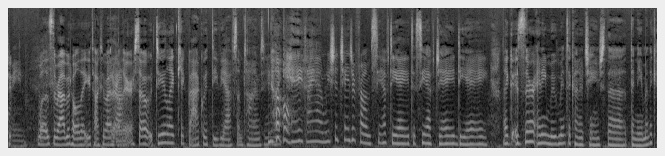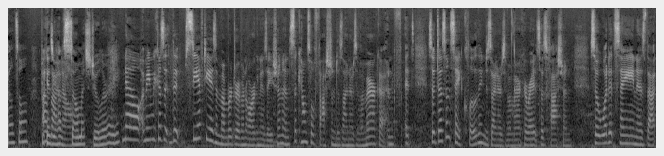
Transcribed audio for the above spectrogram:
going. tr- well, it's the rabbit hole that you talked about Yeah. earlier. So, do you like kick back with DVF sometimes? And you're No. like, hey, Diane, we should change it from CFDA to CFJDA. Like, is there any movement to kind of change the, the name of the council? Because oh, you God, have no. so much jewelry. No, I mean because it, the CFDA is a member-driven organization, and it's the Council of Fashion Designers of America, and it's so it doesn't say Clothing Designers of America, right? It says fashion. So what it's saying is that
